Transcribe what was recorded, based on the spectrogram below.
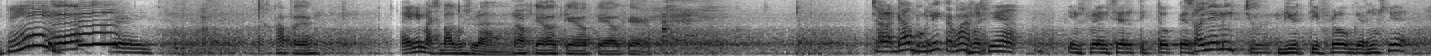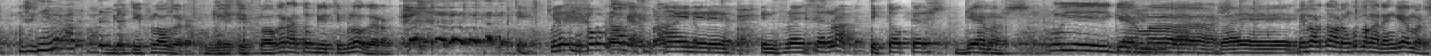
Hmm. Apa ya? Ah, ini masih bagus lah Oke, oke, oke, oke. cara gabung nih karena maksudnya influencer tiktoker Soalnya lucu. beauty vlogger maksudnya Maksudnya apa? Beauty vlogger, beauty vlogger atau beauty blogger? Mana tiktok vlogger sih ah ini, ini influencer tiktokers gamers Wih, gamers. baik Dia baru tahu orang Kupang ada yang gamers.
